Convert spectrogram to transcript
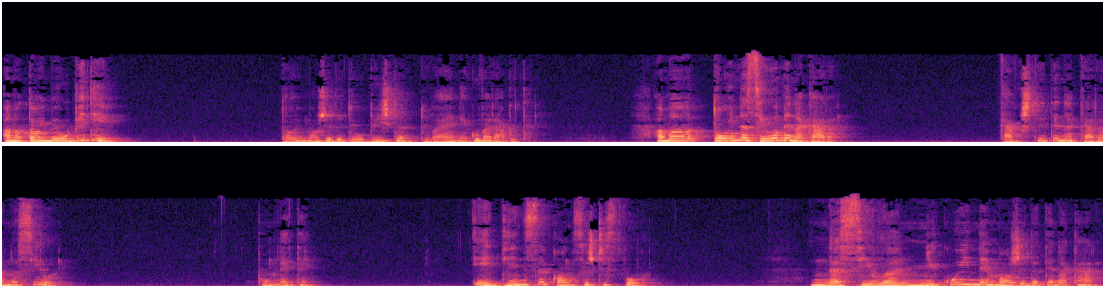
Ама той ме обиди. Той може да те обижда, това е негова работа. Ама той на сила ме накара. Как ще те накара на сила? Помнете. Един закон съществува. На сила никой не може да те накара.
